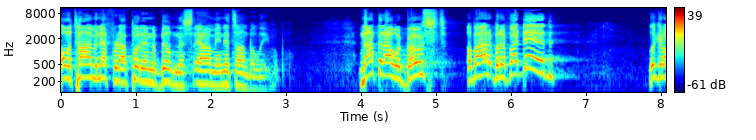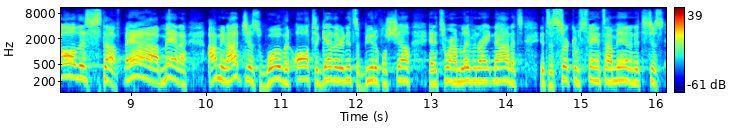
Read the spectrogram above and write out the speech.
all the time and effort I put into building this. I mean, it's unbelievable. Not that I would boast about it, but if I did, Look at all this stuff. Ah, man, I, I, mean, I just wove it all together and it's a beautiful shell and it's where I'm living right now and it's, it's a circumstance I'm in and it's just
